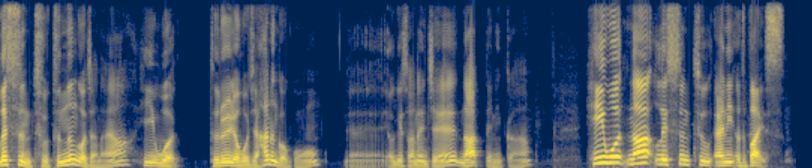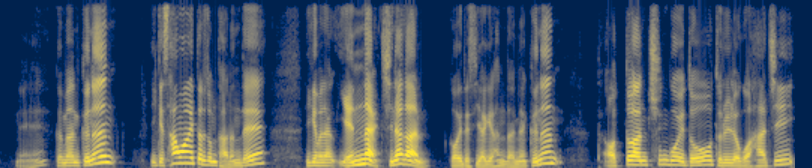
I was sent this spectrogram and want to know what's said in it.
listen to 듣는 거잖아요. he would 들으려고 이제 하는 거고 네, 여기서는 이제 not 되니까 he would not listen to any advice. 네, 그러면 그는 이게 상황에 따라 좀 다른데 이게 만약 옛날 지나간 거에 대해서 이야기를 한다면 그는 어떠한 충고에도 들으려고 하지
